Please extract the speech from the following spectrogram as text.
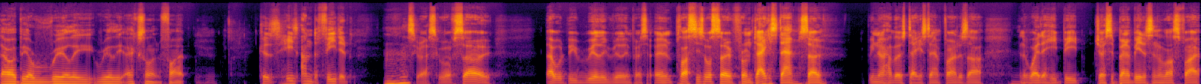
That would be a really, really excellent fight. because he's undefeated. Mm-hmm. Askar Askarov. So that would be really, really impressive. And plus, he's also from Dagestan. So we know how those Dagestan fighters are and the way that he beat Joseph Benavidez in the last fight.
